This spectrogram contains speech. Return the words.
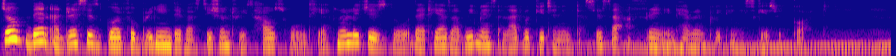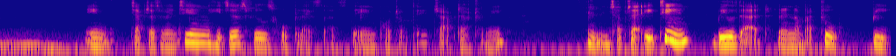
Job then addresses God for bringing devastation to his household. He acknowledges, though, that he has a witness, an advocate, an intercessor, a friend in heaven pleading his case with God. In chapter 17, he just feels hopeless. That's the import of the chapter to me. And in chapter 18, Bildad, friend number 2, B,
